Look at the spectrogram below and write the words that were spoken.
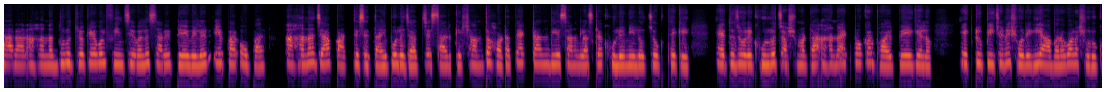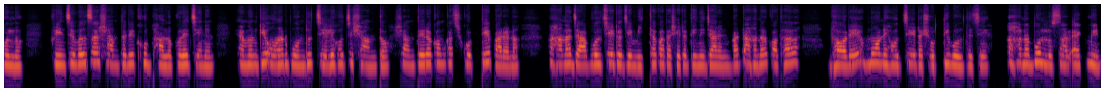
তার আর আহানা দূরত্ব কেবল প্রিন্সিপালের স্যারের টেবিলের এপার ওপার। আহানা যা পারতেছে তাই বলে যাচ্ছে স্যারকে। শান্ত হঠাৎ এক টান দিয়ে সানগ্লাসটা খুলে নিল চোখ থেকে। এত জোরে খুললো চশমাটা। আহানা এক প্রকার ভয় পেয়ে গেল। একটু পিছনে সরে গিয়ে আবারও বলা শুরু করল প্রিন্সিপাল স্যার শান্তকে খুব ভালো করে চেনেন। এমনকি ওনার বন্ধুর ছেলে হচ্ছে শান্ত। শান্ত এরকম কাজ করতেই পারে না। আহানা যা বলছে এটা যে মিথ্যা কথা সেটা তিনি জানেন, বাট আহানার কথা ধরে মনে হচ্ছে এটা সত্যি বলতেছে। আহানা বলল, স্যার, এক মিনিট,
